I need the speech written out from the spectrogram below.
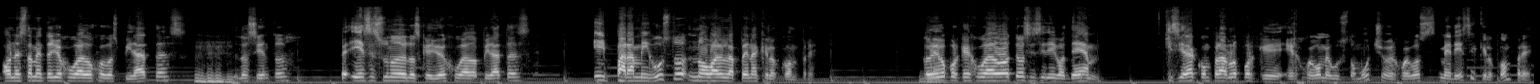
Honestamente, yo he jugado juegos piratas, lo siento. Y ese es uno de los que yo he jugado piratas. Y para mi gusto, no vale la pena que lo compre. Lo digo porque he jugado otros y si digo, damn, quisiera comprarlo porque el juego me gustó mucho. El juego merece que lo compre.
